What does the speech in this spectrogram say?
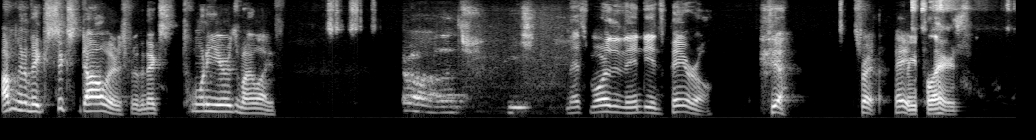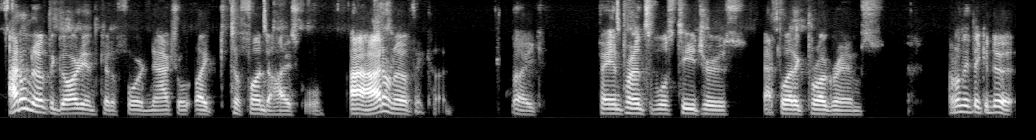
I'm gonna make six dollars for the next twenty years of my life. Oh, that's. That's more than the Indians' payroll. Yeah, that's right. Hey, Three players. I don't know if the Guardians could afford an actual like to fund a high school. I, I don't know if they could. Like paying principals, teachers, athletic programs. I don't think they could do it.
